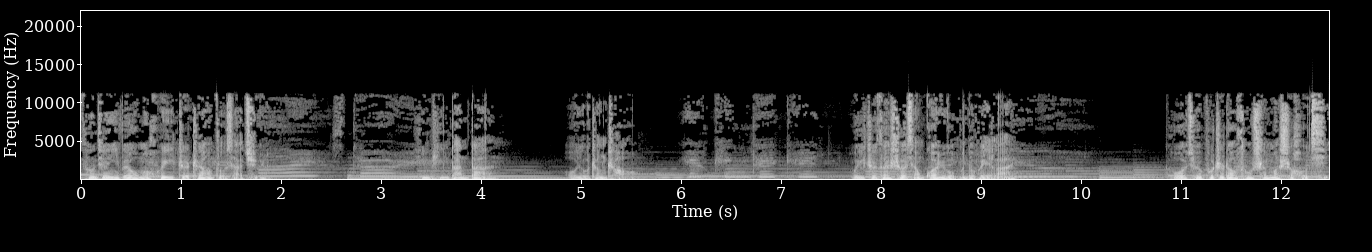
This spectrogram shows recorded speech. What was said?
曾经以为我们会一直这样走下去，平平淡淡，偶有争吵。我一直在设想关于我们的未来，可我却不知道从什么时候起，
